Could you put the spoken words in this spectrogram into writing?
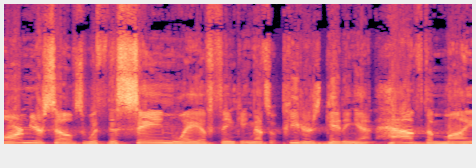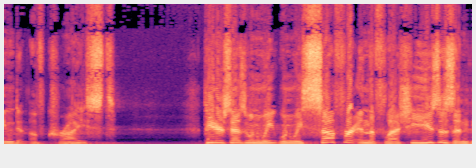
Arm yourselves with the same way of thinking. That's what Peter's getting at. Have the mind of Christ. Peter says when we, when we suffer in the flesh, he uses an,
